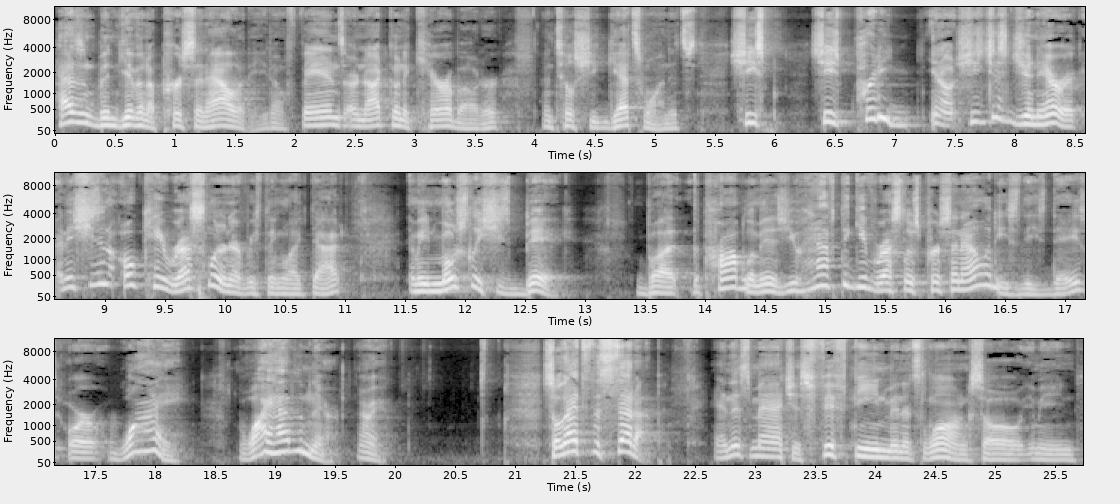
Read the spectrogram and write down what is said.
hasn't been given a personality. You know, fans are not going to care about her until she gets one. It's, she's, she's pretty, you know, she's just generic. I mean, she's an okay wrestler and everything like that. I mean, mostly she's big. But the problem is you have to give wrestlers personalities these days, or why? Why have them there? All right. So that's the setup. And this match is 15 minutes long. So, I mean,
